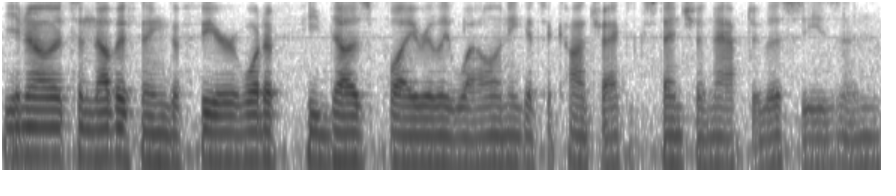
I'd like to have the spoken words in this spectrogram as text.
you know it's another thing to fear. What if he does play really well and he gets a contract extension after this season?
